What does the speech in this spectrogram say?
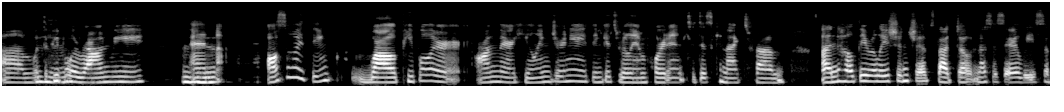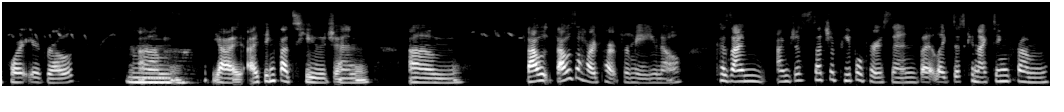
um, with mm-hmm. the people around me. Mm-hmm. And also, I think while people are on their healing journey, I think it's really important to disconnect from unhealthy relationships that don't necessarily support your growth. Um, mm. Um, yeah, I, I, think that's huge. And um, that, w- that was a hard part for me, you know because I'm I'm just such a people person, but like disconnecting from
